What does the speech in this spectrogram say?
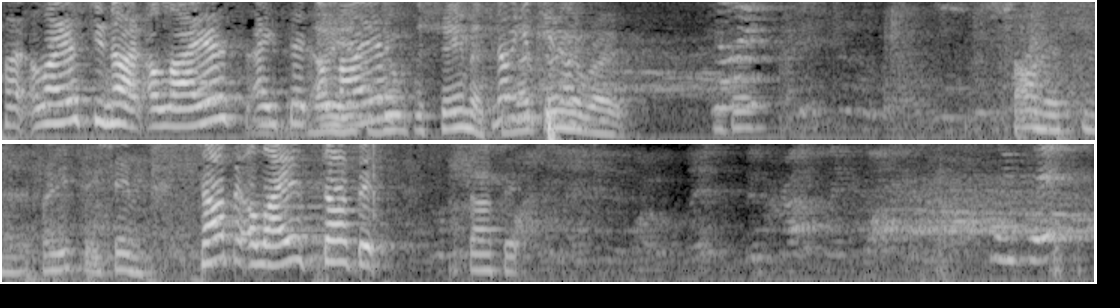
Hi- Elias, do not. Elias, I said No, you have to do it with Elias. the Seamus. No, You're you not doing cannot. it right. Seamus, what do you say? Seamus. Stop it, Elias. Stop it. Stop it. Please sit.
